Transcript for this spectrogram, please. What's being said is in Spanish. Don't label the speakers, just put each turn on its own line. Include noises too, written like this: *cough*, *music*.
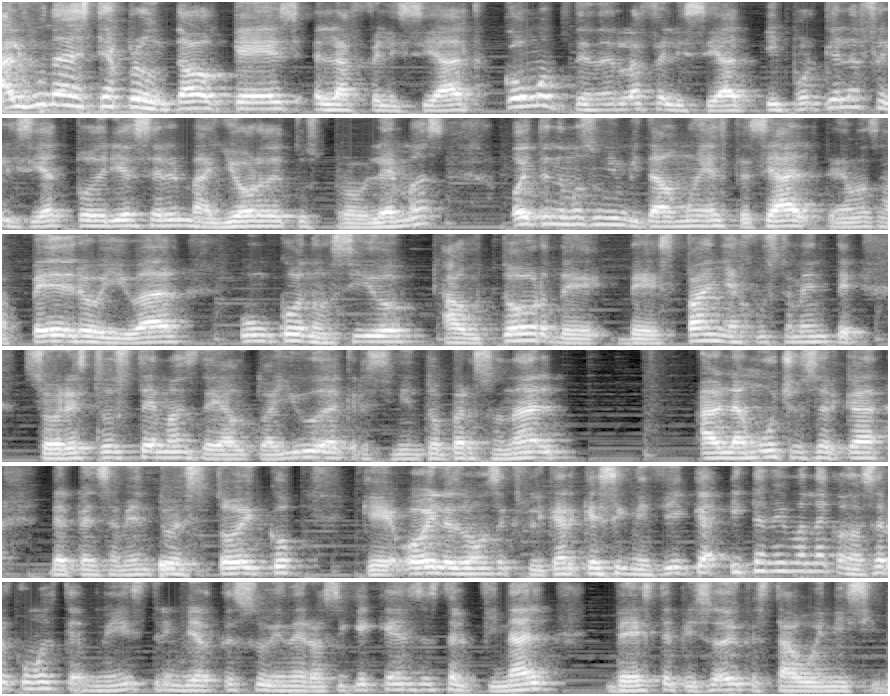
¿Alguna vez te has preguntado qué es la felicidad, cómo obtener la felicidad y por qué la felicidad podría ser el mayor de tus problemas? Hoy tenemos un invitado muy especial, tenemos a Pedro Ibar, un conocido autor de, de España justamente sobre estos temas de autoayuda, crecimiento personal, habla mucho acerca del pensamiento estoico, que hoy les vamos a explicar qué significa y también van a conocer cómo es que administra e invierte su dinero. Así que quédense hasta el final de este episodio que está buenísimo.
